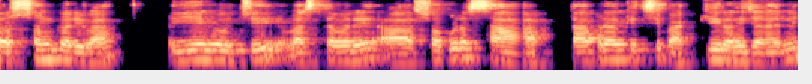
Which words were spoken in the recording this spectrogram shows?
ଦର୍ଶନ କରିବା ଇଏ ହଉଛି ବାସ୍ତବରେ ସବୁର ସାର ତାପରେ ଆଉ କିଛି ବାକି ରହିଯାଏନି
